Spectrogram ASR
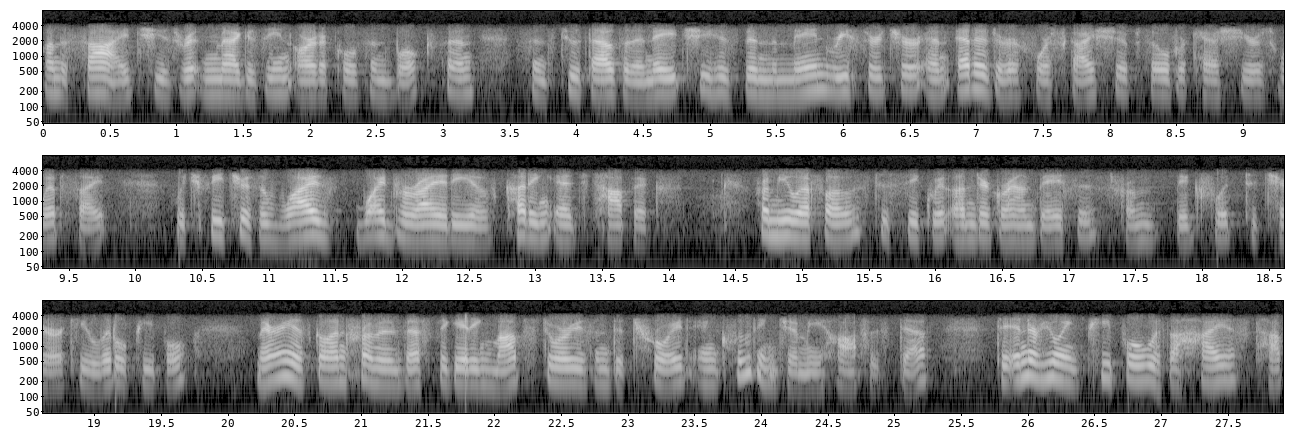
On the side, she's written magazine articles and books, and since 2008, she has been the main researcher and editor for Skyships Over Cashier's website which features a wide, wide variety of cutting edge topics, from UFOs to secret underground bases, from Bigfoot to Cherokee Little People. Mary has gone from investigating mob stories in Detroit, including Jimmy Hoffa's death, to interviewing people with the highest top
